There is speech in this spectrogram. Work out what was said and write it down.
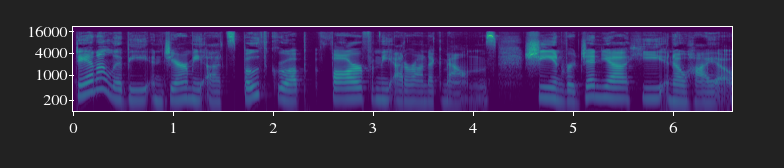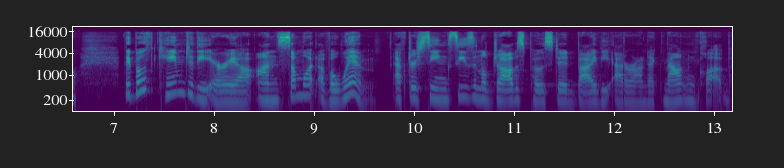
Dana Libby and Jeremy Utz both grew up far from the Adirondack Mountains. She in Virginia, he in Ohio. They both came to the area on somewhat of a whim after seeing seasonal jobs posted by the Adirondack Mountain Club.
